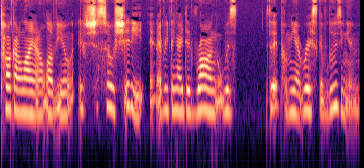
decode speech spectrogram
talk on a line, I don't love you. It's just so shitty, and everything I did wrong was that put me at risk of losing him.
